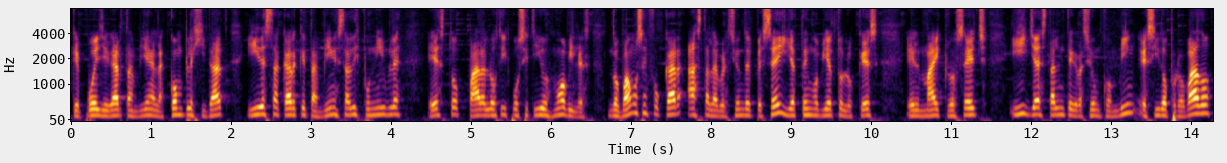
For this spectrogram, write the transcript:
que puede llegar también a la complejidad y destacar que también está disponible esto para los dispositivos móviles. Nos vamos a enfocar hasta la versión de PC y ya tengo abierto lo que es el Microsoft Edge y ya está la integración con Bing. He sido probado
